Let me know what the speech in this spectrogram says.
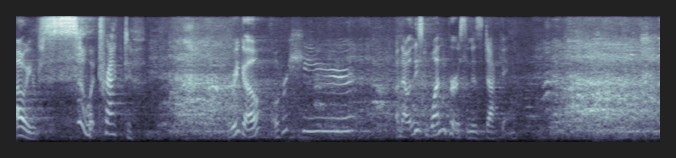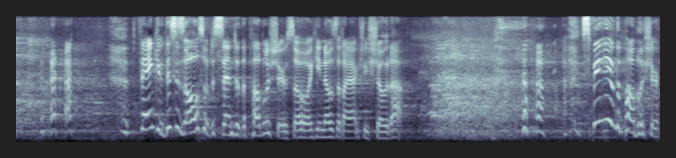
Oh, you're so attractive. Here we go, over here. Oh, now at least one person is ducking. Thank you. This is also to send to the publisher so he knows that I actually showed up. Speaking of the publisher,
